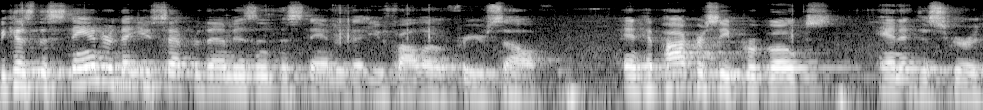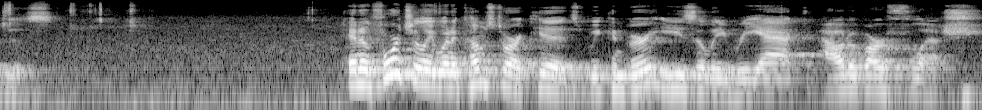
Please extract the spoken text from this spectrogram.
Because the standard that you set for them isn't the standard that you follow for yourself. And hypocrisy provokes and it discourages. And unfortunately, when it comes to our kids, we can very easily react out of our flesh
